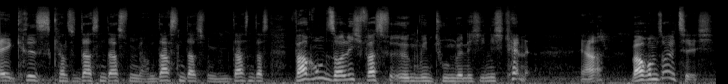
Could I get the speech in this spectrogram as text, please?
ey Chris, kannst du das und das für mich machen, das und das für mich das und das. Warum soll ich was für irgendwen tun, wenn ich ihn nicht kenne? Ja, warum sollte ich?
